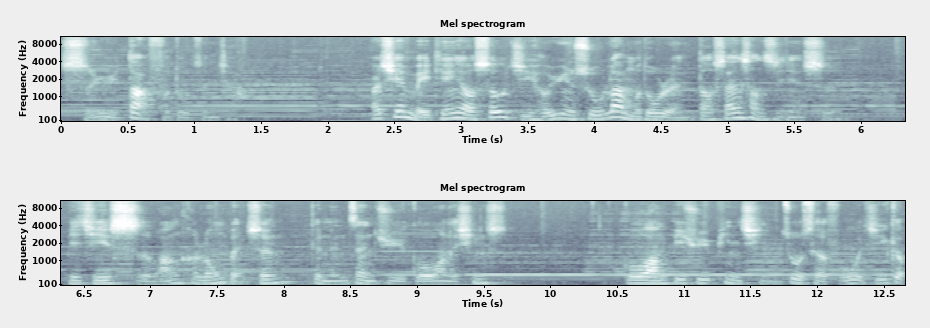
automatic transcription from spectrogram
食欲大幅度增加，而且每天要收集和运输那么多人到山上这件事。比起死亡和龙本身，更能占据国王的心思。国王必须聘请注册服务机构，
